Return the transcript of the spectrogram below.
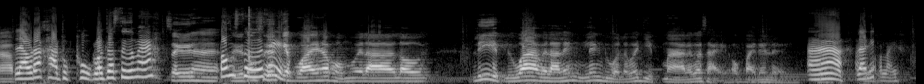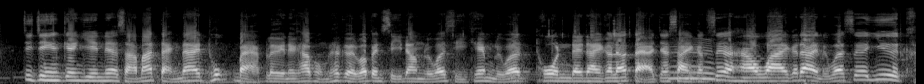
ครับ ๆ แล้วราคาถูกๆ เราจะซื้อไหม ซื้อฮะต้องซื้อต้องซื้อสิ เก็บไว้ครับผมเวลาเรารีบหรือว่าเวลาเร่งเร่งด่วนเราก็หยิบมาแล้วก็ใส่ออกไปได้เลย อ่า และนี่อะไร จริงๆกางเกงยีนเนี่ยสามารถแต่งได้ทุกแบบเลยนะครับผมถ้าเกิดว่าเป็นสีดำหรือว่าสีเข้มหรือว่าโทนใด ๆ ก็แล้วแต่จะใส่กับอืมเสื้อฮาวายก็ได้ หรือว่าเสื้อยืดข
